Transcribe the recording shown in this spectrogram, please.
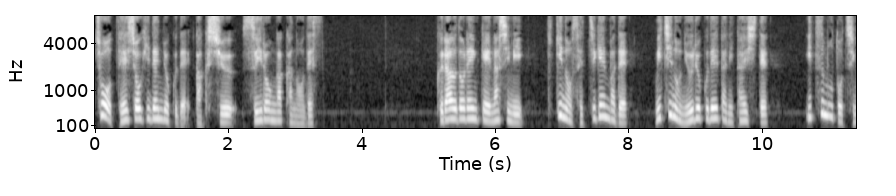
超低消費電力で学習、推論が可能です。クラウド連携なしに機器の設置現場で未知の入力データに対していつもと違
